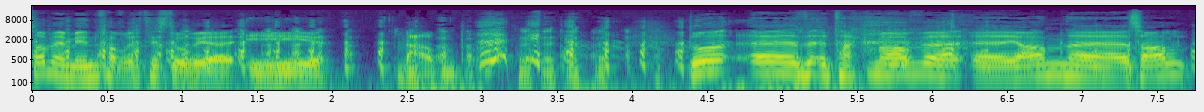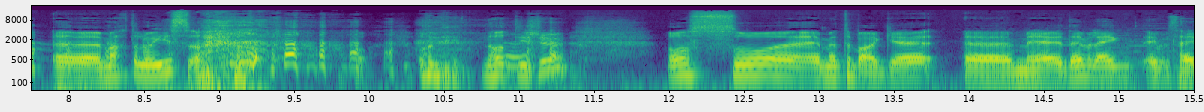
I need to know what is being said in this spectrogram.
Som er min favoritthistorie i verden. Da eh, takker vi av eh, Jan eh, Zahl, eh, Martha Louise og, og 1987. Og så er vi tilbake eh, med det vil jeg, jeg vil si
